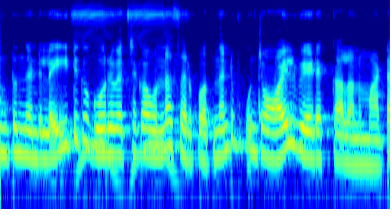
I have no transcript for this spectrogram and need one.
ఉంటుందండి. లైట్గా గోరువెచ్చగా ఉన్నా సరిపోతుంది. అంటే కొంచెం ఆయిల్ వేడెక్కాలన్నమాట.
